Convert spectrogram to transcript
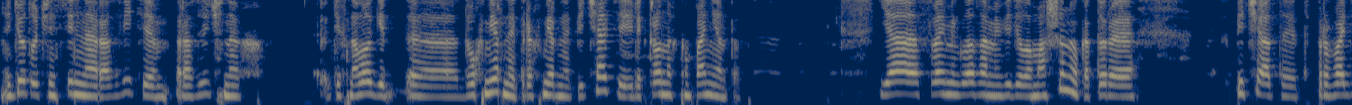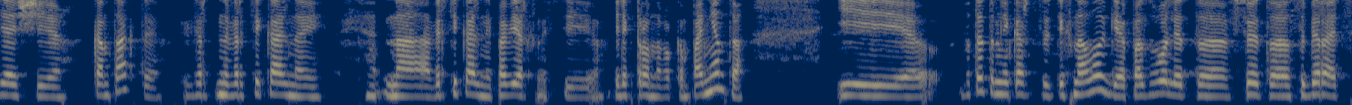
идет очень сильное развитие различных технологий э, двухмерной трехмерной печати электронных компонентов – я своими глазами видела машину, которая печатает проводящие контакты на вертикальной, на вертикальной поверхности электронного компонента. И вот это, мне кажется, технология позволит э, все это собирать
